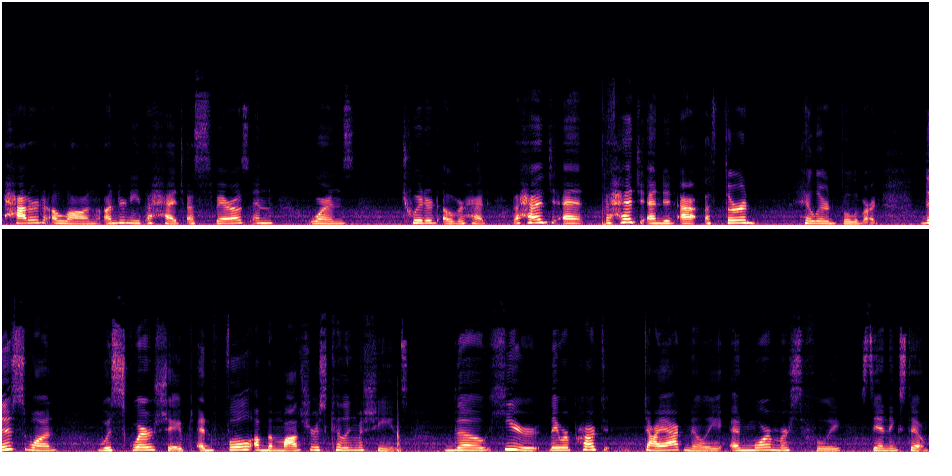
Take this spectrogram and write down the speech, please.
pattered along underneath a hedge as sparrows and warrens twittered overhead. The hedge, en- the hedge ended at a third Hilliard Boulevard. This one was square shaped and full of the monstrous killing machines, though here they were parked diagonally and more mercifully standing still,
